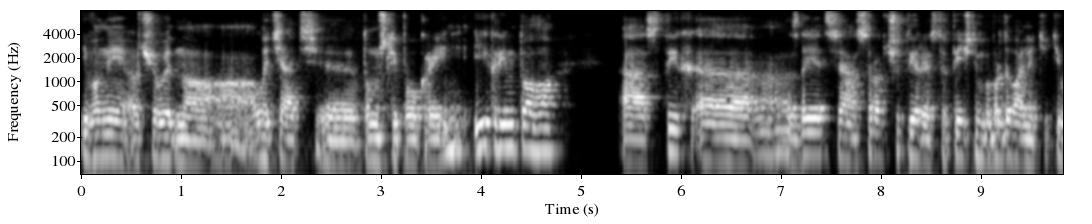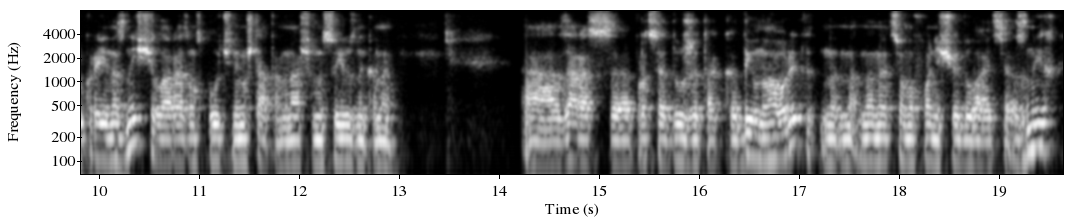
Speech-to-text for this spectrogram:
і вони, очевидно, летять в тому числі по Україні. І крім того, з тих, е, здається, 44 стратегічні бомбардувальники, які Україна знищила разом з Сполученими Штатами, нашими союзниками. Зараз е, про це дуже так дивно говорити на, цьому фоні, що відбувається. З них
